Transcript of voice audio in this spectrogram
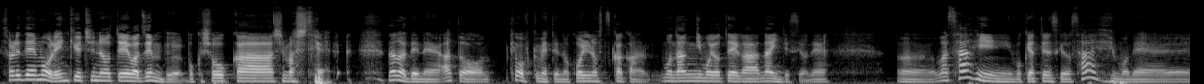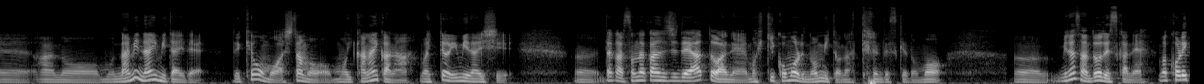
それでもう連休中の予定は全部僕消化しまして なのでね、あと今日含めて残りの2日間、もう何にも予定がないんですよね。うん。まあサーフィン僕やってるんですけど、サーフィンもね、あの、もう波ないみたいで。で、今日も明日ももう行かないかな。まあ、行っても意味ないし。うん。だからそんな感じで、あとはね、もう引きこもるのみとなってるんですけども、うん。皆さんどうですかね？まあ、これ、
